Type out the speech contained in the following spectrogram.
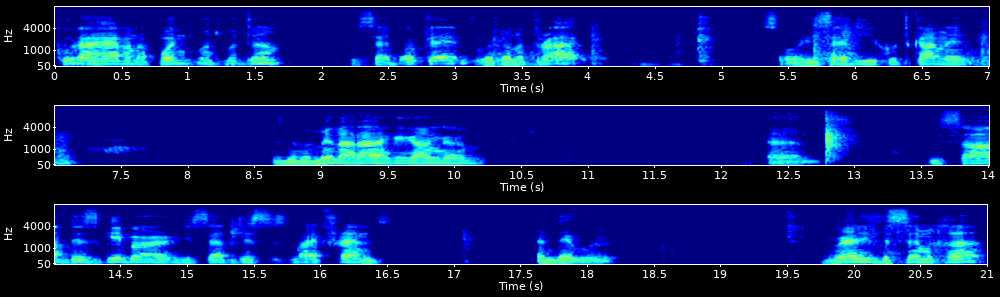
Could I have an appointment with them? He said, okay, we're going to try. So he said he could come in. Is the Memina reingegangen. And he saw this gibber. He said, this is my friend. And they were very besimcha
